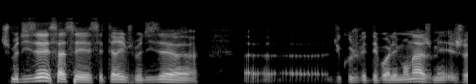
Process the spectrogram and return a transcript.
Je me disais, ça c'est terrible, je me disais, euh, du coup, je vais dévoiler mon âge, mais je,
